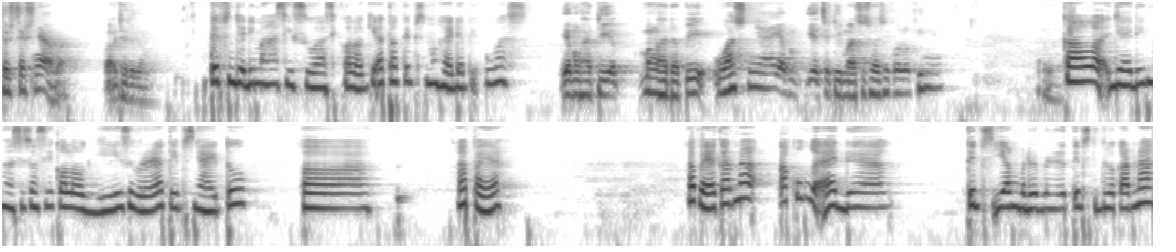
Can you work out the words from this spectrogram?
Tips-tipsnya apa kalau dari kamu? Tips menjadi mahasiswa psikologi atau tips menghadapi uas ya menghadapi menghadapi uasnya ya ya jadi mahasiswa psikologinya kalau jadi mahasiswa psikologi sebenarnya tipsnya itu eh apa ya? Apa ya? Karena aku nggak ada tips yang bener-bener tips gitu karena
